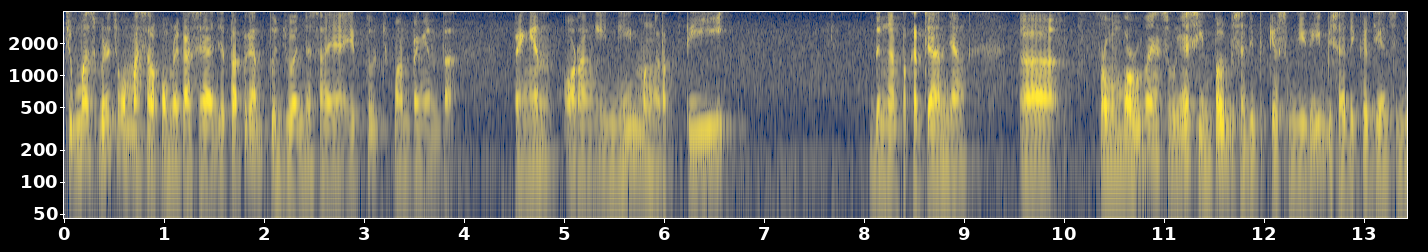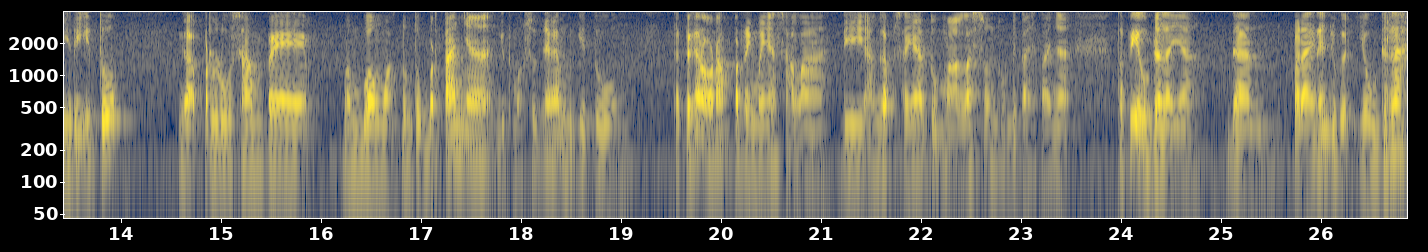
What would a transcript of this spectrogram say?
cuma sebenarnya cuma masalah komunikasi aja tapi kan tujuannya saya itu cuma pengen tak pengen orang ini mengerti dengan pekerjaan yang uh, problem-problem yang sebenarnya simple bisa dipikir sendiri bisa dikerjain sendiri itu nggak perlu sampai membuang waktu untuk bertanya gitu maksudnya kan begitu tapi kan orang penerimanya salah. Dianggap saya tuh malas untuk ditanya-tanya. Tapi ya udahlah ya. Dan pada akhirnya juga ya udahlah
